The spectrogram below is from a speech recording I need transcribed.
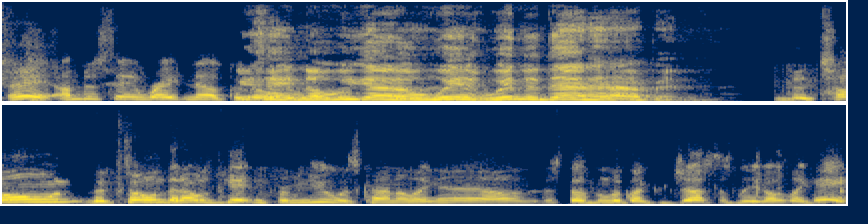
Hey, I'm just saying right now We because say no. We gotta win. When did that happen? the tone, the tone that I was getting from you was kind of like, yeah, this doesn't look like the Justice League. I was like, hey,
